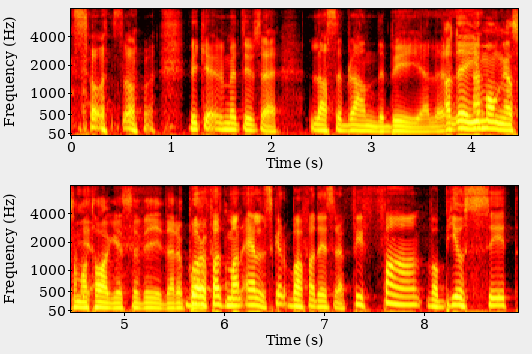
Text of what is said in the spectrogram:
Så, så, vilka, med typ såhär Lasse Brandeby eller... Ja, det är ju många som har tagit sig vidare på... Bara för att man älskar bara för att det är sådär, fy fan vad bjussigt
